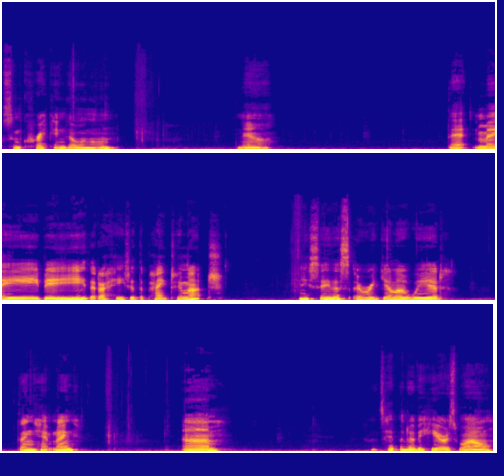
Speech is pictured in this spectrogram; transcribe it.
some cracking going on. Now, that may be that I heated the paint too much. You see this irregular, weird thing happening. Um, it's happened over here as well.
